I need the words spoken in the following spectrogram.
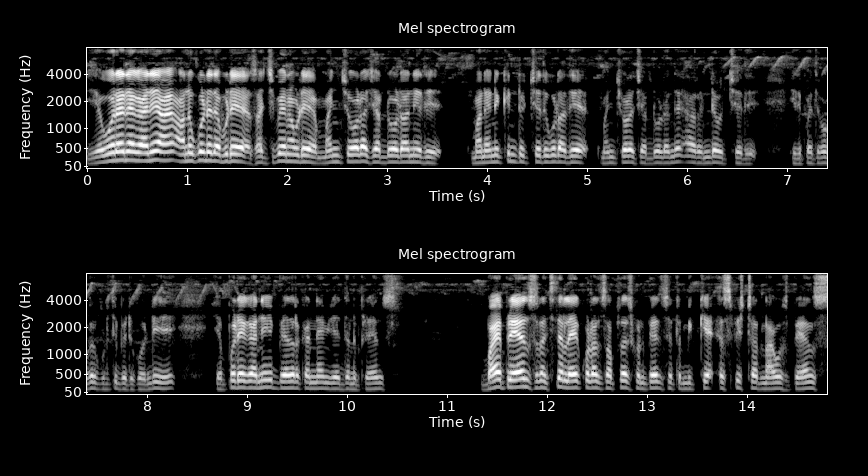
ఎవరైనా కానీ అనుకునేది అప్పుడే చచ్చిపోయినప్పుడే మంచోడా చెడ్డోడా అనేది మన వెనకింటి వచ్చేది కూడా అదే మంచోడా చెడ్డోడు అనేది ఆ రెండే వచ్చేది. ఇది ప్రతి ఒక్కరు గుర్తుపెట్టుకోండి. ఎప్పుడే కానీ పేదలకు అన్యాయం చేద్దాం ఫ్రెండ్స్. బాయ్ ఫ్రెండ్స్ నచ్చితే లైక్ కూడా సబ్స్క్రైబ్ చేసుకోండి ఫ్రెండ్స్. ఇట్లా మిక్కే ఎస్పీ స్టార్ నాగోస్ ఫ్రెండ్స్.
